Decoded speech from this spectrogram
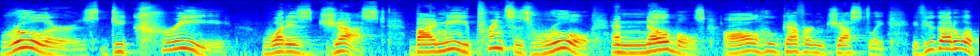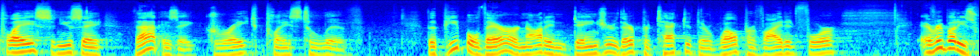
Rulers decree what is just. By me, princes rule and nobles, all who govern justly. If you go to a place and you say, that is a great place to live, the people there are not in danger, they're protected, they're well provided for. Everybody's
